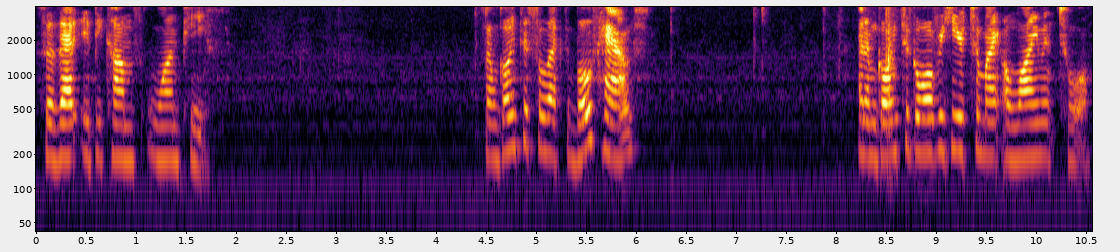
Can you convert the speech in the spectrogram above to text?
so that it becomes one piece. So I'm going to select both halves and I'm going to go over here to my alignment tool.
